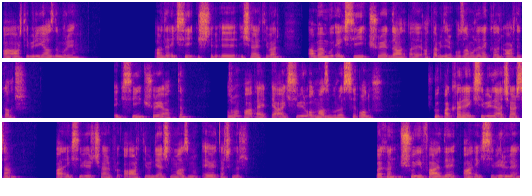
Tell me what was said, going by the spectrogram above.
a artı 1'i yazdım buraya. Arada eksi e, işareti var. Ama ben bu eksiyi şuraya da atabilirim. O zaman burada ne kalır? Artı kalır. Eksiyi şuraya attım. O zaman a, a eksi 1 olmaz burası? Olur. Şu a kare eksi 1'de açarsam a eksi 1 çarpı a artı 1 diye açılmaz mı? Evet açılır. Bakın şu ifade a eksi 1 ile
